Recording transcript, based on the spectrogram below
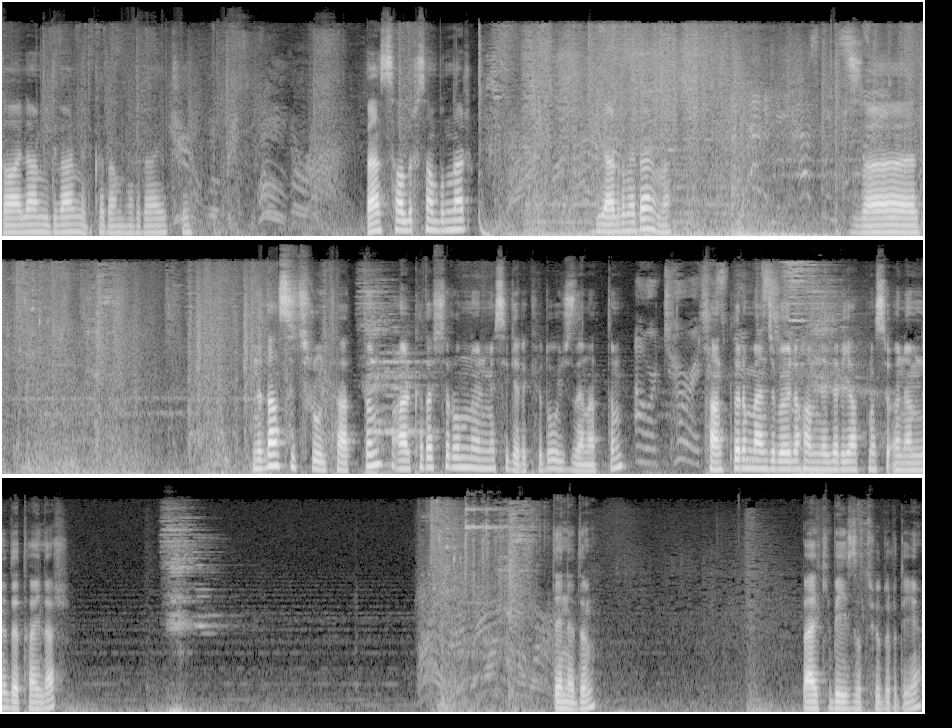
Daha hala midi vermedik adamlara gayet iyi. Ben saldırsam bunlar yardım eder mi? Güzel. Neden sıçra ulti attım? Arkadaşlar onun ölmesi gerekiyordu o yüzden attım. Tankların bence böyle hamleleri yapması önemli detaylar. Denedim. Belki base atıyordur diye.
